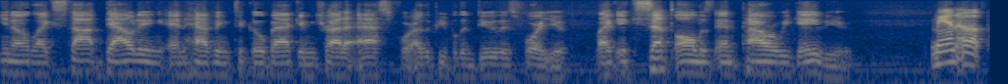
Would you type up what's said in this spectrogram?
you know, like stop doubting and having to go back and try to ask for other people to do this for you. Like accept all this and power we gave you Man up.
